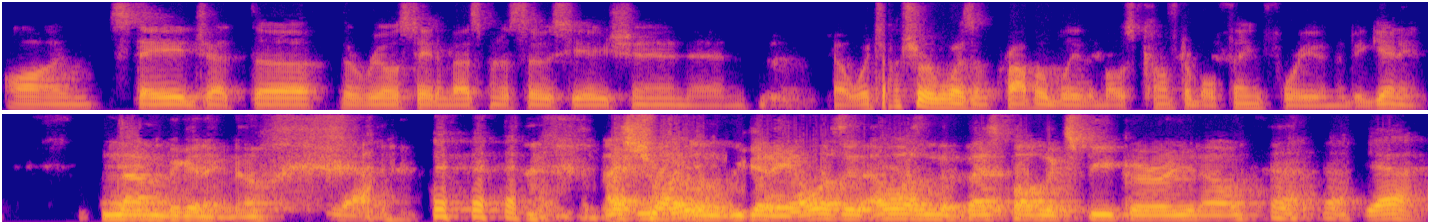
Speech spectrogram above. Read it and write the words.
on stage at the the Real Estate Investment Association, and you know, which I'm sure wasn't probably the most comfortable thing for you in the beginning. Not in the beginning, no. Yeah, I struggled in the beginning. I wasn't. I wasn't the best public speaker, you know. yeah,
